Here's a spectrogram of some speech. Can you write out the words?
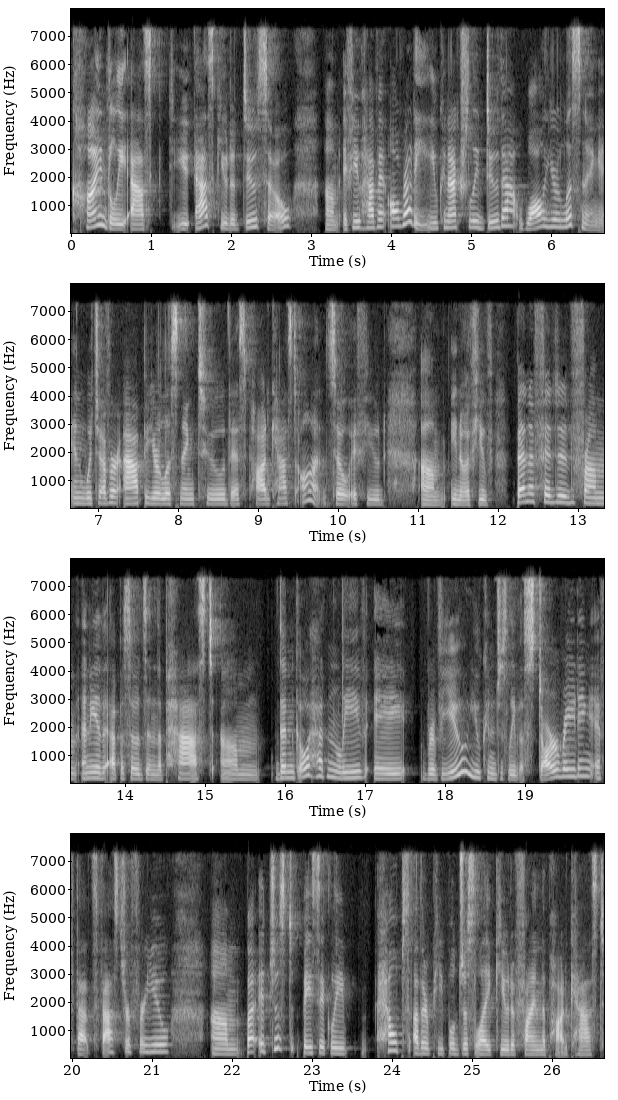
kindly ask you ask you to do so. Um, if you haven't already, you can actually do that while you're listening in whichever app you're listening to this podcast on. So if you'd, um, you know, if you've benefited from any of the episodes in the past, um, then go ahead and leave a review. You can just leave a star rating if that's faster for you. Um, but it just basically helps other people just like you to find the podcast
